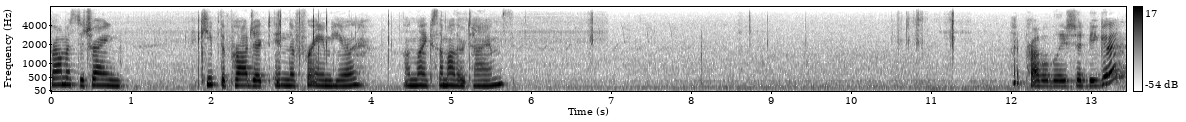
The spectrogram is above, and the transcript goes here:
Promise to try and keep the project in the frame here, unlike some other times. That probably should be good.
